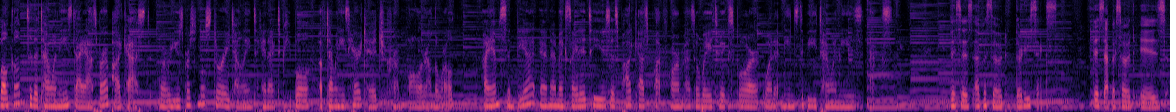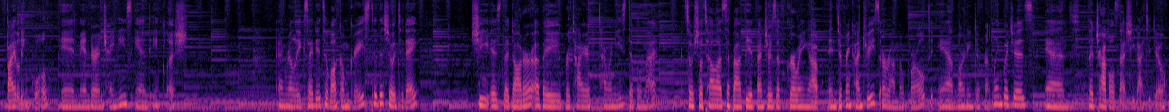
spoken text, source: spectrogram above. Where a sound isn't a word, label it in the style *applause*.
Welcome to the Taiwanese Diaspora Podcast, where we use personal storytelling to connect people of Taiwanese heritage from all around the world. I am Cynthia, and I'm excited to use this podcast platform as a way to explore what it means to be Taiwanese X. This is episode 36. This episode is bilingual in Mandarin Chinese and English. I'm really excited to welcome Grace to the show today. She is the daughter of a retired Taiwanese diplomat so she'll tell us about the adventures of growing up in different countries around the world and learning different languages and the travels that she got to do.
